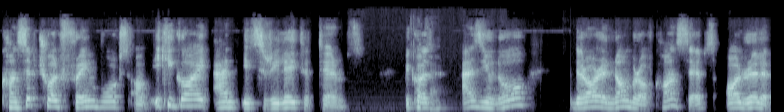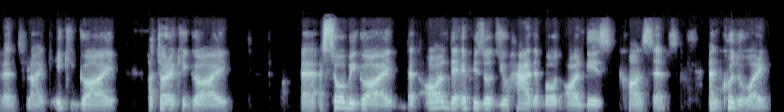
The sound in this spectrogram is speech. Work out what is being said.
conceptual frameworks of ikigai and its related terms. Because okay. as you know, there are a number of concepts all relevant, like ikigai, hatari ikigai, uh, asobi that all the episodes you had about all these concepts, and kodawari.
